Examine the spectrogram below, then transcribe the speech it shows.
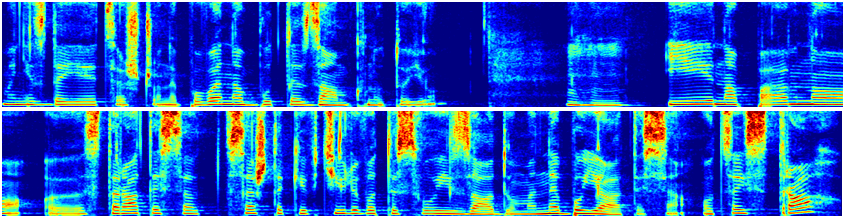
мені здається, що не повинна бути замкнутою. Угу. І, напевно, е, старатися все ж таки втілювати свої задуми, не боятися. Оцей страх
